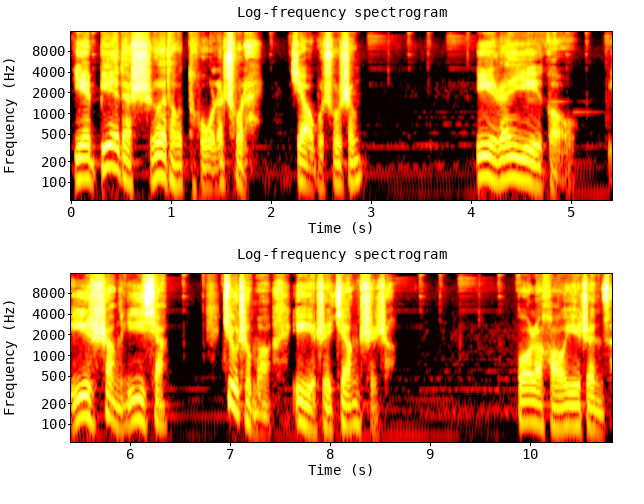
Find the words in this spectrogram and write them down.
也憋得舌头吐了出来，叫不出声。一人一狗，一上一下，就这么一直僵持着。过了好一阵子，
